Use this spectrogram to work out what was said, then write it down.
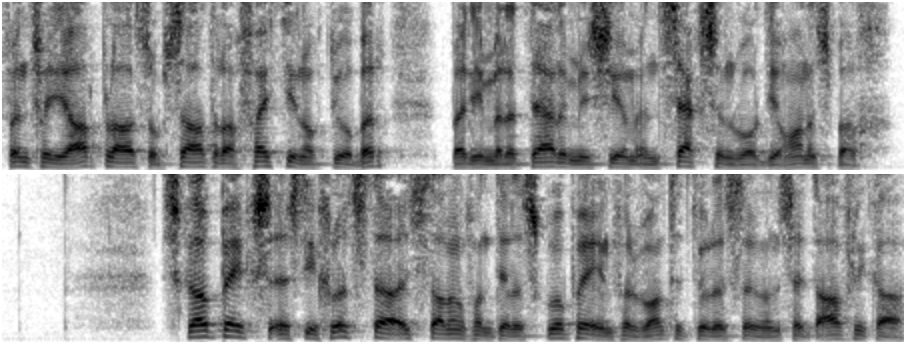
vind verjaar plaas op Saterdag 15 Oktober by die Militêre Museum in Saxonwold, Johannesburg. Scopex is die grootste uitstalling van teleskope en verwante toerusting in Suid-Afrika.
